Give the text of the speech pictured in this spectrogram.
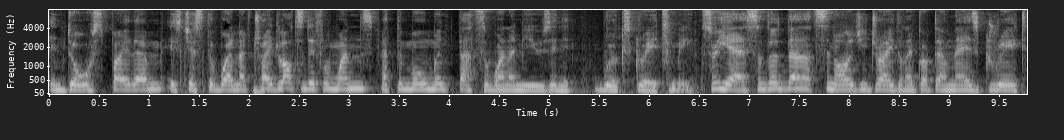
endorsed by them. It's just the one I've tried lots of different ones. At the moment, that's the one I'm using. It works great for me. So yeah, so the, that Synology drive that I've got down there is great.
